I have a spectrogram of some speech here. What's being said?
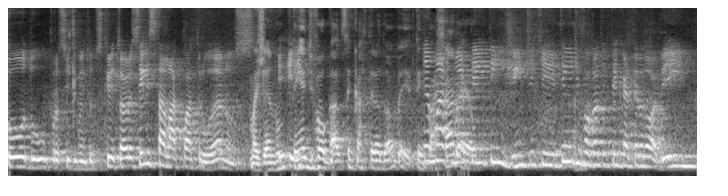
todo o procedimento do escritório. Se ele está lá quatro anos. Mas já não ele... tem advogado sem carteira da OAB, tem é, bacharel. Mas tem, tem gente que. Tem advogado que tem carteira da OAB e.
